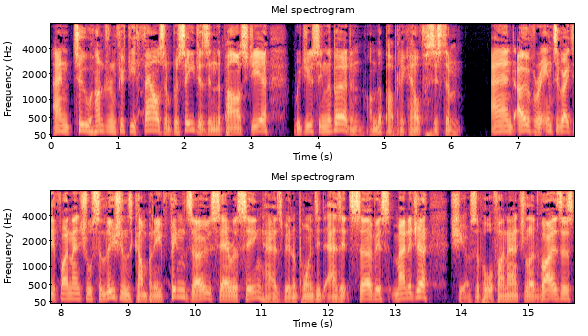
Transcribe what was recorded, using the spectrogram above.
and 250,000 procedures in the past year, reducing the burden on the public health system. And over at Integrated Financial Solutions Company Finzo, Sarah Singh has been appointed as its service manager. She'll support financial advisors,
